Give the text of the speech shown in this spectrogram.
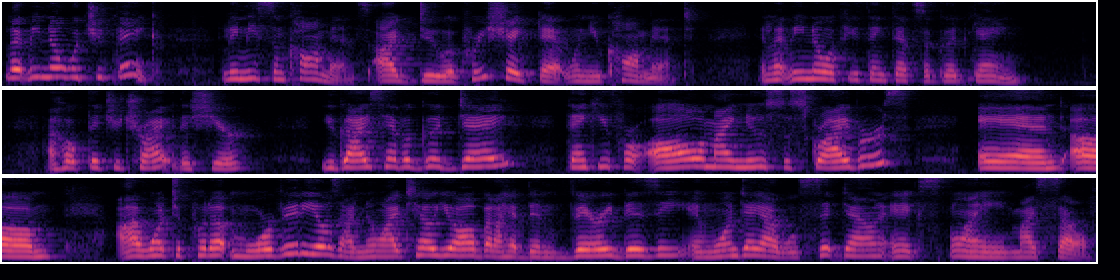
Let me know what you think. Leave me some comments. I do appreciate that when you comment. And let me know if you think that's a good game. I hope that you try it this year. You guys have a good day. Thank you for all of my new subscribers. And um, I want to put up more videos. I know I tell you all, but I have been very busy. And one day I will sit down and explain myself.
